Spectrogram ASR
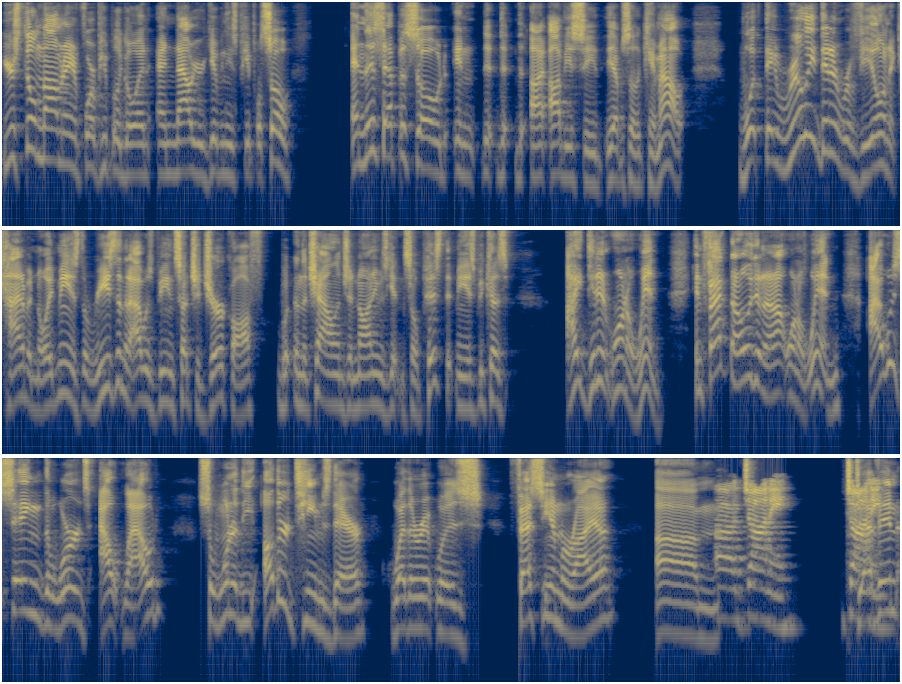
you're still nominating four people to go in. And now you're giving these people. So, and this episode, in the, the- obviously the episode that came out, what they really didn't reveal, and it kind of annoyed me, is the reason that I was being such a jerk off in the challenge and Nany was getting so pissed at me is because I didn't want to win. In fact, not only did I not want to win, I was saying the words out loud. So one of the other teams there, whether it was Fessy and Mariah, um, Uh, Johnny, Johnny. Devin,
